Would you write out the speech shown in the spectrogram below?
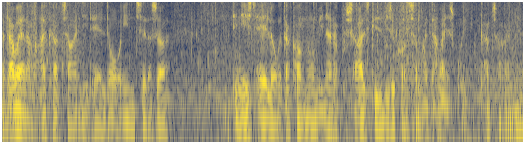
Og der var jeg da meget kaptajn i et halvt år, indtil der så det næste halve år, der kom nogle vinder, der kunne sejle skide lige så godt som mig. Der var jeg sgu ikke kaptajn. Ja.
